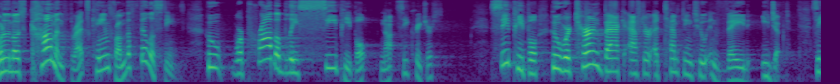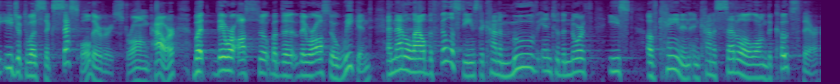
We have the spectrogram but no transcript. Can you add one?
One of the most common threats came from the Philistines, who were probably sea people, not sea creatures, sea people who were turned back after attempting to invade Egypt. See, Egypt was successful; they were a very strong power, but they were also, but the, they were also weakened, and that allowed the Philistines to kind of move into the northeast of Canaan and kind of settle along the coasts there,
